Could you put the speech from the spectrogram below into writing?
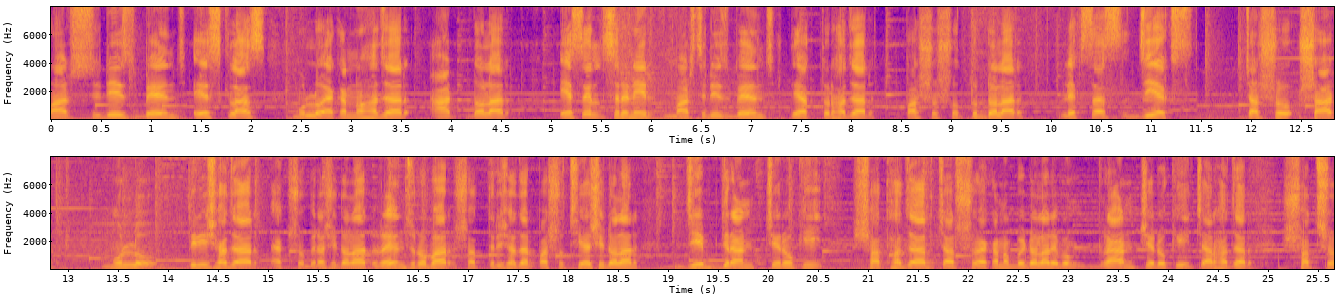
Mercedes Benz S class, মূল্য একান্ন হাজার আট ডলার। এসএল শ্রেণির মার্সিডিজ বেঞ্জ, তিয়াত্তর হাজার পাঁচশো সত্তর ডলার। লেক্সাস জিএক্স চারশো ষাট, মূল্য তিরিশ হাজার একশো বিরাশি ডলার। রেঞ্জ রোভার সাতত্রিশ হাজার পাঁচশো ছিয়াশি ডলার। জিপ গ্র্যান্ড চেরোকি সাত হাজার চারশো একানব্বই ডলার এবং গ্র্যান্ড চেরোকি চার হাজার সাতশো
